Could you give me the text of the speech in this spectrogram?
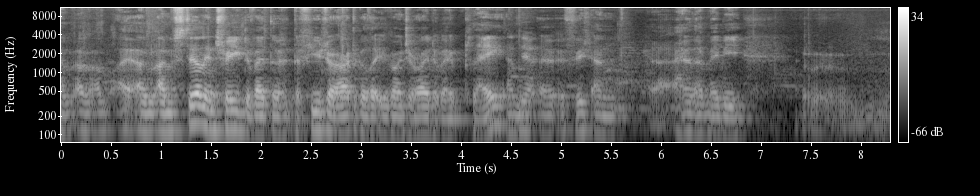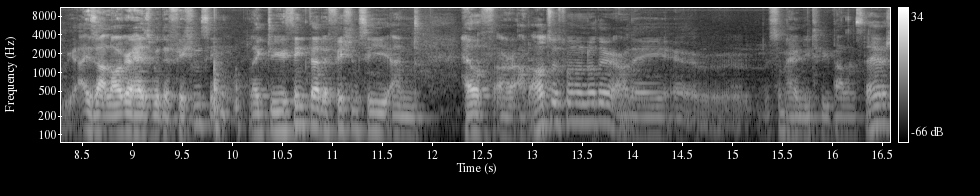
I'm, I'm, I'm, I'm still intrigued about the, the future article that you're going to write about play and Yeah. uh, and uh, how that maybe is that loggerheads with efficiency. Like, do you think that efficiency and health are at odds with one another? Are they uh, somehow need to be balanced out?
